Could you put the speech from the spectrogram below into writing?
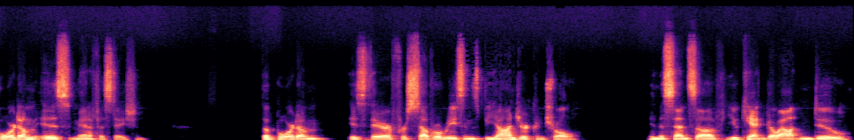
Boredom is manifestation the boredom is there for several reasons beyond your control. in the sense of you can't go out and do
